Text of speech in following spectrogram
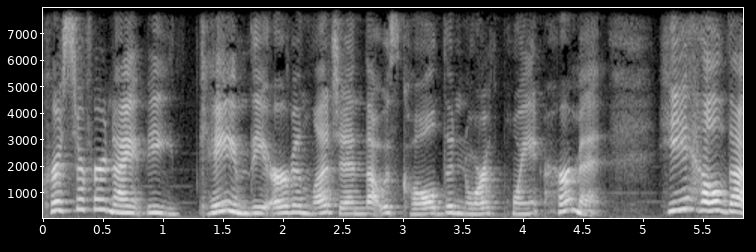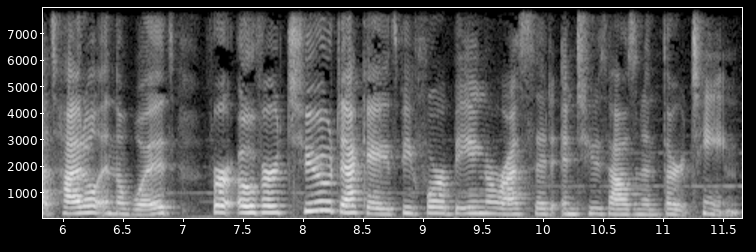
Christopher Knight became the urban legend that was called the North Pond Hermit. He held that title in the woods for over two decades before being arrested in 2013.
